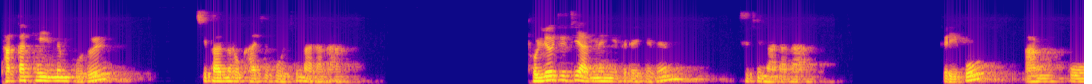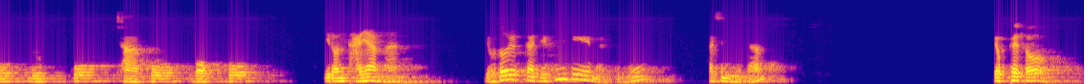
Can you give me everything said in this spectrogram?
바깥에 있는 볼을 집 안으로 가지고 오지 말아라. 돌려주지 않는 이들에게는 주지 말아라. 그리고 앉고, 눕고, 자고, 먹고, 이런 다양한 여덟 가지 훈계의 말씀을 하십니다. 옆에서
